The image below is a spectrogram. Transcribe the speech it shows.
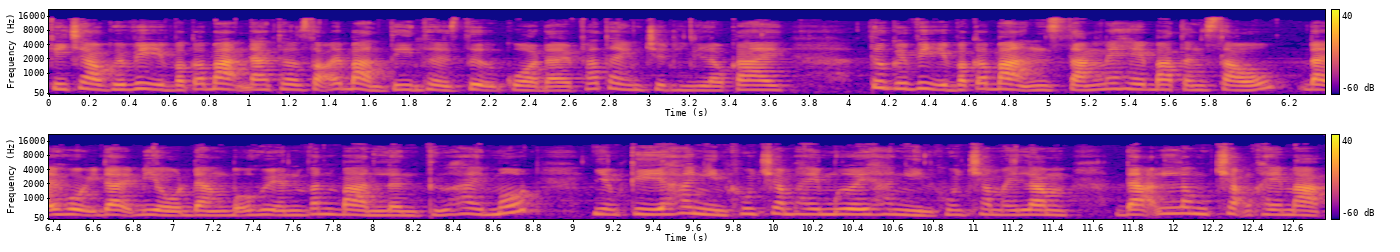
kính chào quý vị và các bạn đang theo dõi bản tin thời sự của Đài Phát thanh Truyền hình Lào Cai. Thưa quý vị và các bạn, sáng nay 23 tháng 6, Đại hội đại biểu Đảng bộ huyện Văn Bàn lần thứ 21, nhiệm kỳ 2020-2025 đã long trọng khai mạc.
